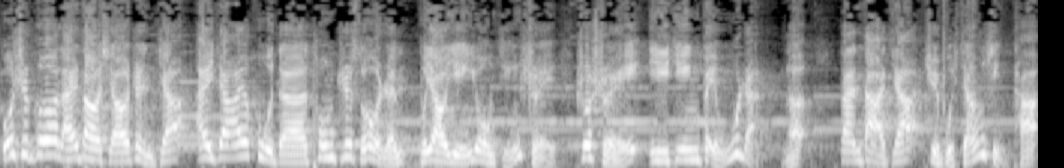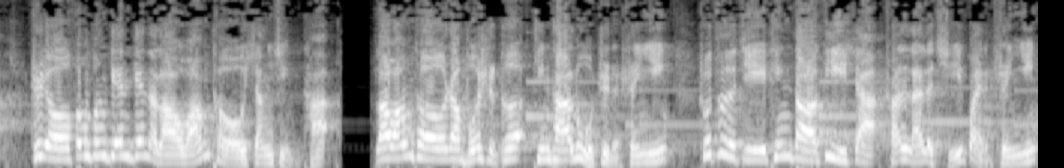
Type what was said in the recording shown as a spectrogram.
博士哥来到小镇家，挨家挨户的通知所有人不要饮用井水，说水已经被污染了，但大家却不相信他，只有疯疯癫癫的老王头相信他。老王头让博士哥听他录制的声音，说自己听到地下传来了奇怪的声音，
